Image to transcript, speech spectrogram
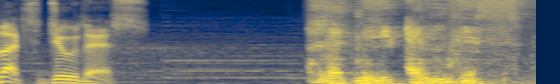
Let's do this. Let me end this.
